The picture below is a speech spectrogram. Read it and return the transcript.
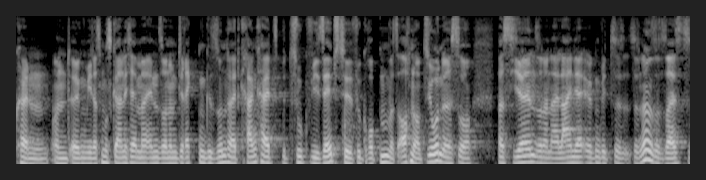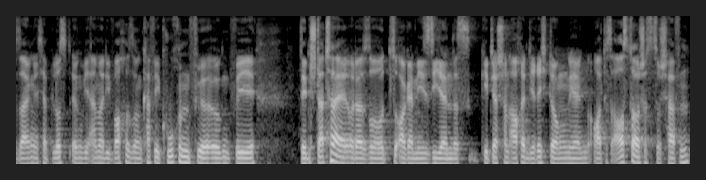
können. Und irgendwie, das muss gar nicht immer in so einem direkten Gesundheit-Krankheitsbezug wie Selbsthilfegruppen, was auch eine Option ist, so passieren, sondern allein ja irgendwie zu, so, ne, so sei es zu sagen, ich habe Lust, irgendwie einmal die Woche so einen Kaffeekuchen für irgendwie den Stadtteil oder so zu organisieren. Das geht ja schon auch in die Richtung, hier einen Ort des Austausches zu schaffen.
